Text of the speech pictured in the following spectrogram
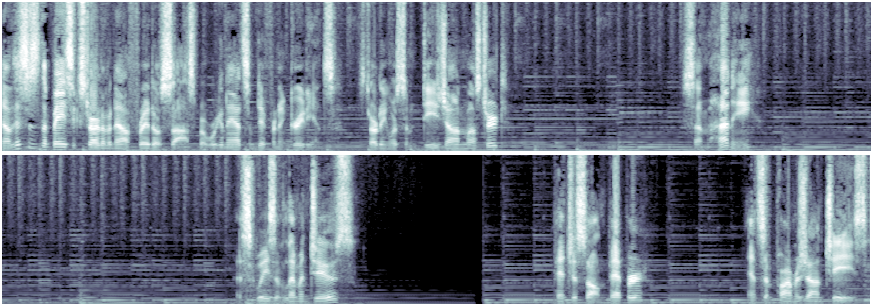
Now this is the basic start of an Alfredo sauce, but we're going to add some different ingredients. Starting with some Dijon mustard, some honey, a squeeze of lemon juice, pinch of salt and pepper, and some Parmesan cheese.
